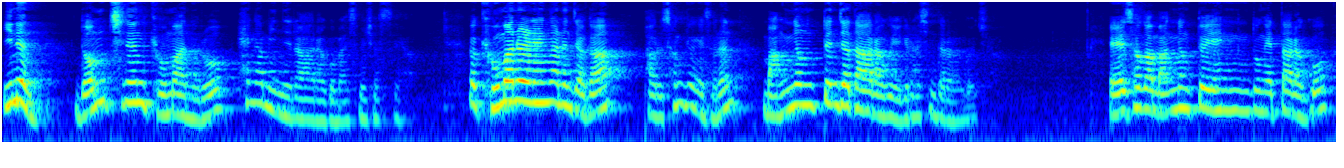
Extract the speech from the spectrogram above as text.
이는 넘치는 교만으로 행함이니라 라고 말씀하셨어요. 그러니까 교만을 행하는 자가 바로 성경에서는 망령된 자다라고 얘기를 하신다는 거죠. 에서가 망령되이 행동했다라고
